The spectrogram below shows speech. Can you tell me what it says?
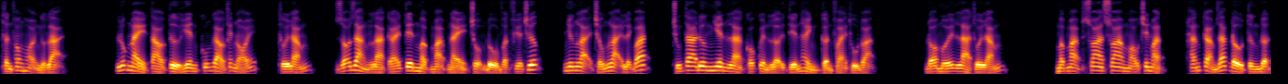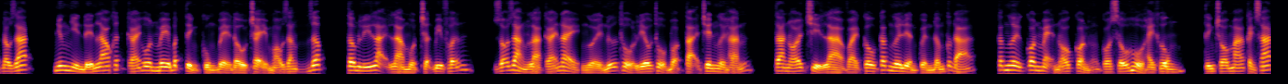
Thần phong hỏi ngược lại. Lúc này tào tử hiên cũng gào thét nói, thối lắm, rõ ràng là cái tên mập mạp này trộm đồ vật phía trước, nhưng lại chống lại lệnh bắt, chúng ta đương nhiên là có quyền lợi tiến hành cần phải thủ đoạn. Đó mới là thối lắm. Mập mạp xoa xoa máu trên mặt, hắn cảm giác đầu từng đợt đau rát, nhưng nhìn đến lao khất cái hôn mê bất tỉnh cùng bể đầu chảy máu răng dấp, tâm lý lại là một trận bi phẫn, rõ ràng là cái này người nữ thổ liêu thổ bọt tại trên người hắn, ta nói chỉ là vài câu các ngươi liền quyền đấm cướp đá, các ngươi con mẹ nó còn có xấu hổ hay không, tính chó má cảnh sát,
